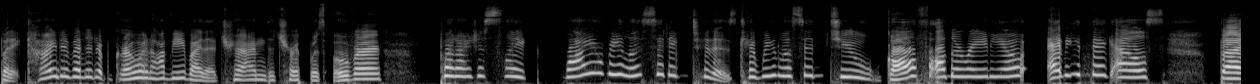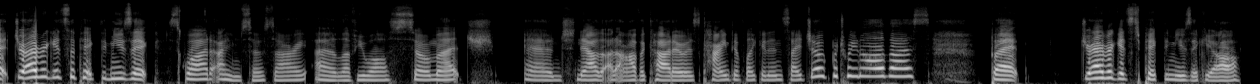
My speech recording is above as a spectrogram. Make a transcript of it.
But it kind of ended up growing on me by the time the trip was over. But I just like, why are we listening to this? Can we listen to golf on the radio? Anything else? But driver gets to pick the music. Squad, I am so sorry. I love you all so much. And now that avocado is kind of like an inside joke between all of us. But driver gets to pick the music, y'all.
